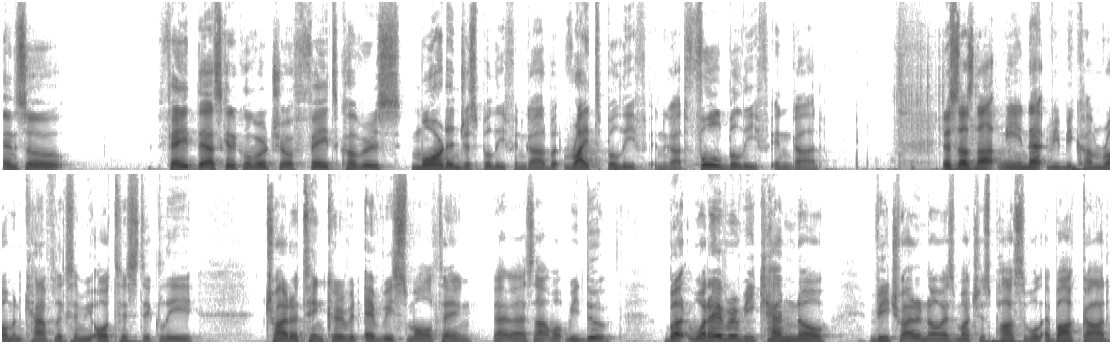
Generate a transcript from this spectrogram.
And so, faith, the ascetical virtue of faith covers more than just belief in God, but right belief in God, full belief in God. This does not mean that we become Roman Catholics and we autistically try to tinker with every small thing. That, that's not what we do. But whatever we can know, we try to know as much as possible about God.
